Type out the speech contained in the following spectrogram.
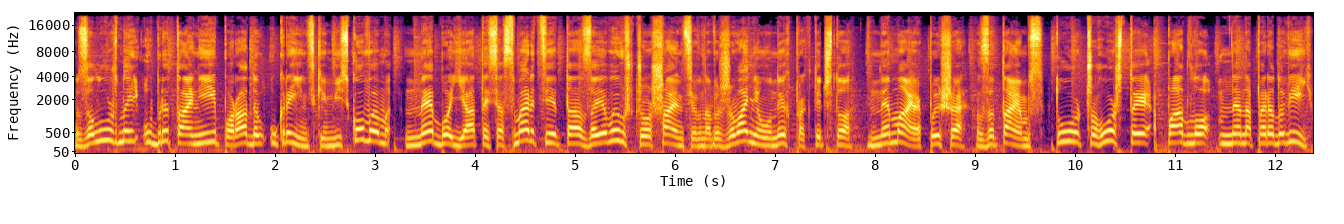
Залужний у Британії порадив українським військовим не боятися смерті та заявив, що шансів на виживання у них практично немає. Пише The Times. То чого ж ти падло не на передовій?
